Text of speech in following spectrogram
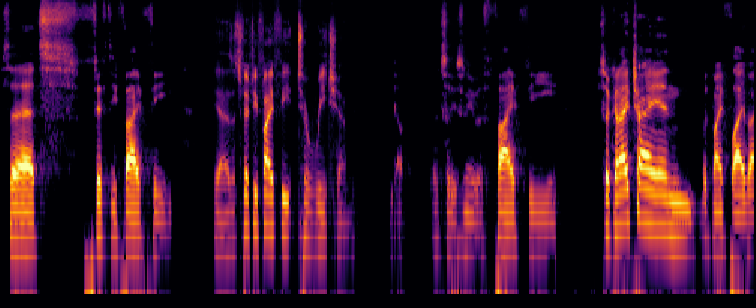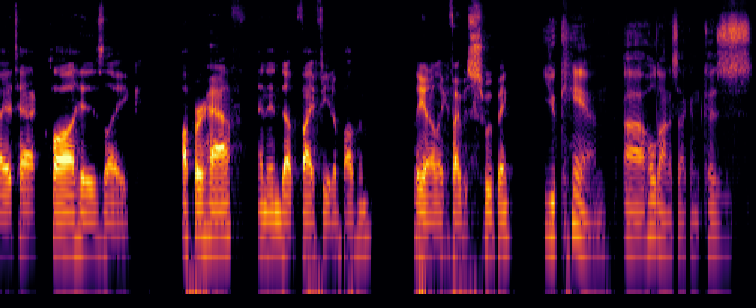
So that's 55 feet, Yeah, it's 55 feet to reach him. Yep, which leaves me with 5 feet. So can I try and, with my flyby attack, claw his, like, upper half and end up 5 feet above him? You know, like if I was swooping. You can. Uh, hold on a second, because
